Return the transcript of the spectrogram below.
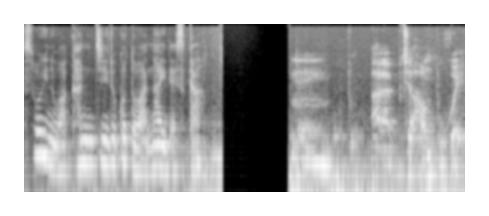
そういうのは感じることはないですか？嗯，呃，其实好像不会，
